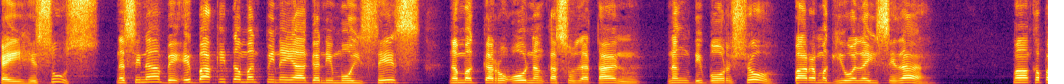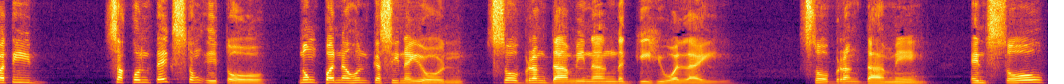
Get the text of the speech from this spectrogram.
kay Jesus na sinabi, eh bakit naman pinayagan ni Moises na magkaroon ng kasulatan ng diborsyo para maghiwalay sila? Mga kapatid, sa kontekstong ito, nung panahon kasi na yon, sobrang dami nang naghihiwalay. Sobrang dami. And so,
